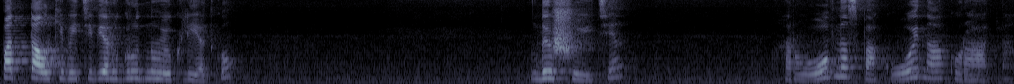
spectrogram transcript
подталкивайте вверх грудную клетку. Дышите. Ровно, спокойно, аккуратно.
